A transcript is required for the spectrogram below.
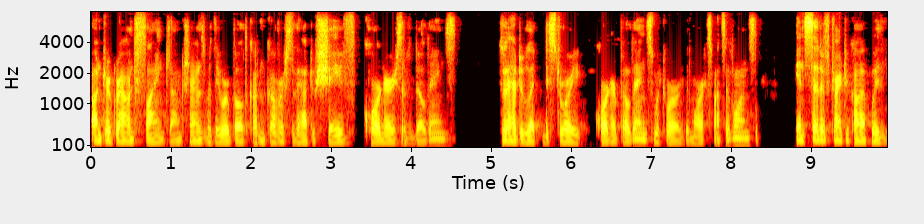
underground flying junctions, but they were built cut and cover, so they had to shave corners of buildings. So they had to like destroy corner buildings, which were the more expensive ones, instead of trying to come up with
